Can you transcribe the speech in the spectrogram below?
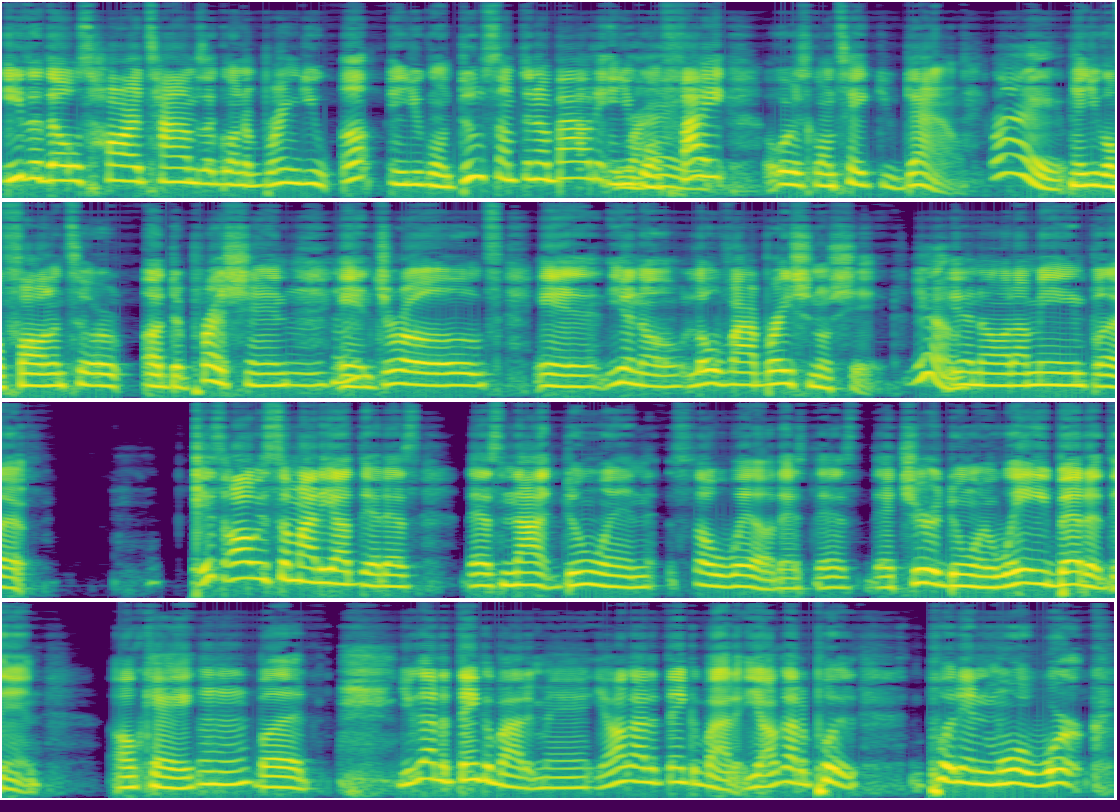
either those hard times are going to bring you up and you're going to do something about it and you're going to fight, or it's going to take you down right. and you're gonna fall into a, a depression Mm-hmm. and drugs and you know low vibrational shit. Yeah. you know what I mean. But it's always somebody out there that's that's not doing so well. That's that's that you're doing way better than. Okay, Mm-hmm. but you got to think about it, man. Y'all got to think about it. Y'all got to put put in more work.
